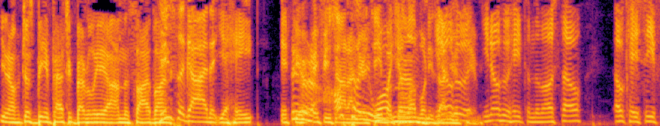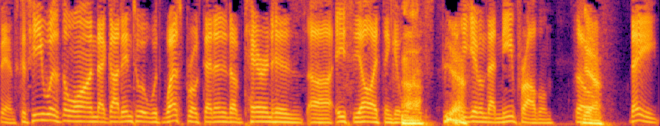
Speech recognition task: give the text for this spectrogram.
You know, just being Patrick Beverley on the sideline. He's the guy that you hate if you're if he's I'll not on your you team, what, but you man. love when he's You on your who team. you know who hates him the most though? OKC fans, because he was the one that got into it with Westbrook that ended up tearing his uh, ACL. I think it was. yeah. He gave him that knee problem. So Yeah. they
